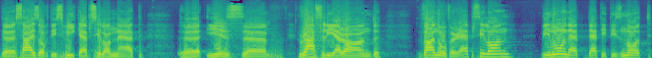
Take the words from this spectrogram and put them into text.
the size of this weak epsilon net uh, is roughly around 1 over epsilon. We know that, that it is not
